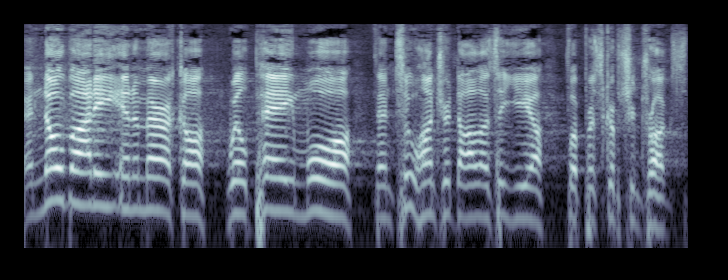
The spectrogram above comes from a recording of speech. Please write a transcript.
And nobody in America will pay more than $200 a year for prescription drugs.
